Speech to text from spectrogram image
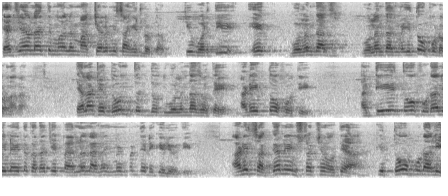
त्याच्यावेळेला तुम्हाला मागच्याला मी सांगितलं होतं की वरती एक गोलंदाज गोलंदाज म्हणजे तोफ उडवणारा. त्याला ठे दोन दो गोलंदाज होते आणि एक तोफ होती. आणि ती तो उडाली नाही तर कदाचित पॅरल अरेंजमेंट पण त्यांनी केली होती. आणि सगळ्यांना इन्स्ट्रक्शन होत्या की तो उडाली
